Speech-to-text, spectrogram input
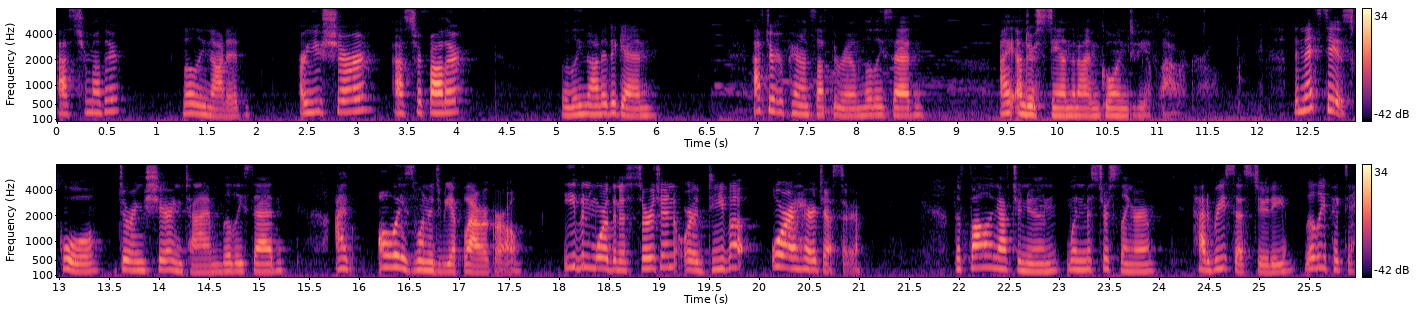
asked her mother. Lilly nodded. Are you sure? asked her father. Lilly nodded again. After her parents left the room, Lilly said, I understand that I'm going to be a flower girl. The next day at school, during sharing time, Lilly said, I've always wanted to be a flower girl, even more than a surgeon or a diva or a hairdresser. The following afternoon, when Mr. Slinger had recess duty, Lilly picked a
